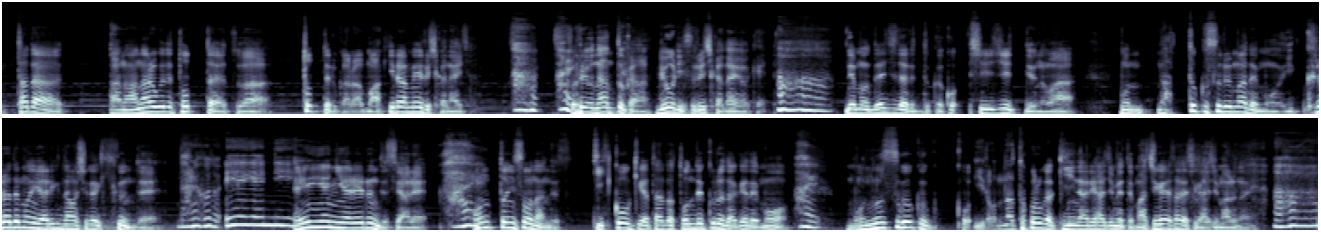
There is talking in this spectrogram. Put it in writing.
ん。ただあのアナログで撮ったやつは撮ってるからもう諦めるしかないじゃん、はい。それをなんとか料理するしかないわけ。あでもデジタルとかこ CG っていうのはもう納得するまでもういくらでもやり直しが効くんで。あなるほど。永遠に。永遠にやれるんですよあれ、はい。本当にそうなんです。飛行機がただ飛んでくるだけでもはい。ものすごくこういろんなところが気になり始めて間違い探しが始まるのよ。あ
